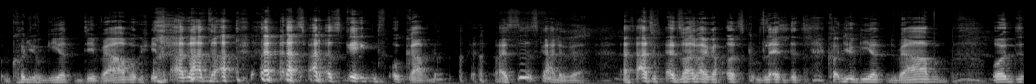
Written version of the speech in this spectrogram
und konjugierten die Werbung hintereinander. Das war das Gegenprogramm. Weißt du das gar nicht mehr? Das hat Herr Solberg ausgeblendet. Konjugierten Verben und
